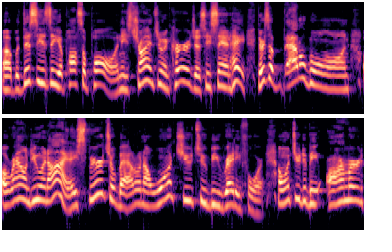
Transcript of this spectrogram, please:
Uh, but this is the Apostle Paul, and he's trying to encourage us. He's saying, hey, there's a battle going on around you and I, a spiritual battle, and I want you to be ready for it. I want you to be armored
